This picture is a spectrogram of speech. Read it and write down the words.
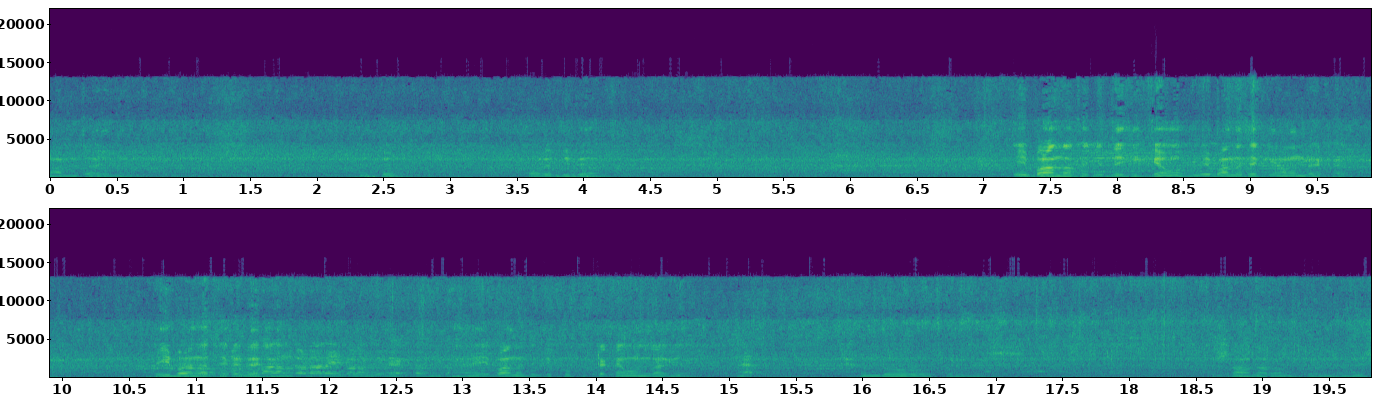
নাম দেয়নি হয়তো পরে দিবে। এই বারান্দা থেকে দেখি কেমন এই বারান্দা থেকে কেমন দেখায়? এই বারান্দা থেকে দেখেন। হ্যাঁ এই বারান্দা থেকে পুকুরটা কেমন লাগে? হ্যাঁ? সুন্দর পরিবেশ। সাধারণ পরিবেশ।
